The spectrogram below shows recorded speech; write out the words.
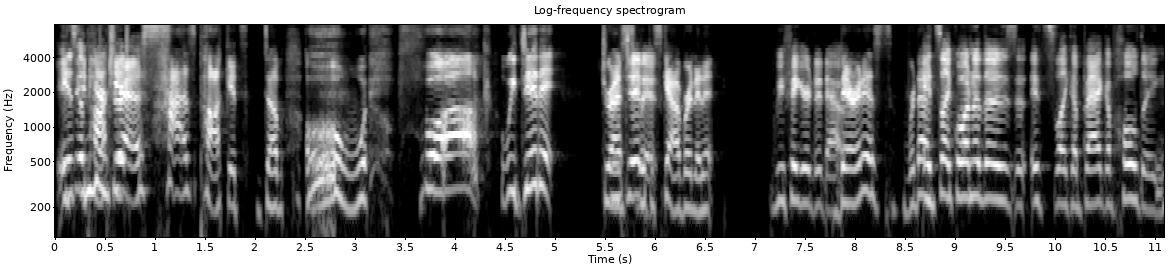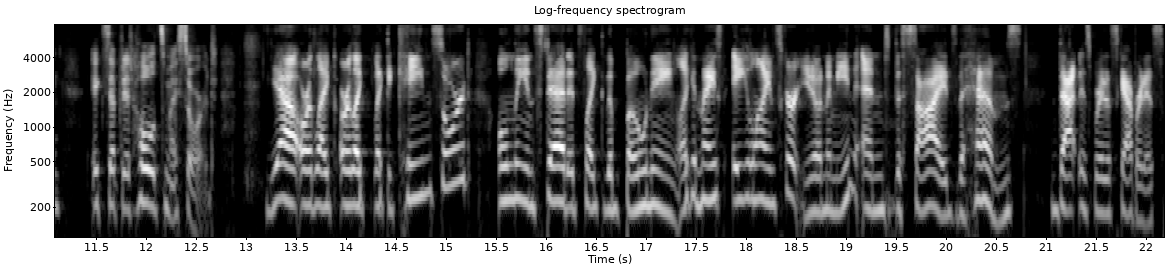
It's in pocket, your dress. Has pockets. Dub. Oh, fuck! We did it. Dress with it. a scabbard in it. We figured it out. There it is. We're done. It's like one of those. It's like a bag of holding, except it holds my sword. Yeah, or like or like like a cane sword. Only instead, it's like the boning, like a nice A-line skirt. You know what I mean? And the sides, the hems. That is where the scabbard is.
